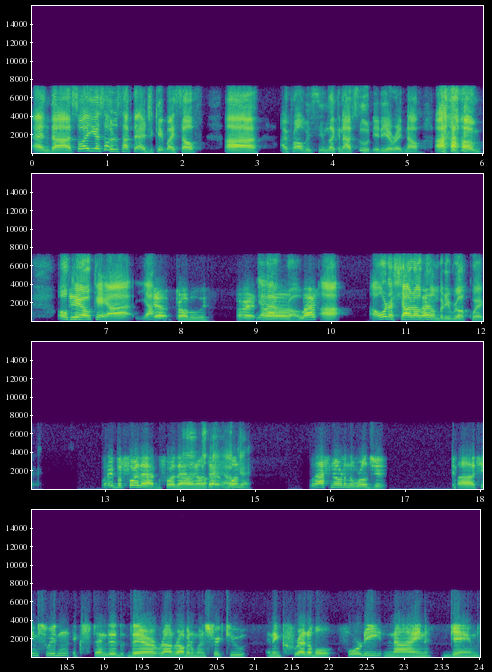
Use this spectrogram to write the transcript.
And uh, so I guess I'll just have to educate myself. Uh, I probably seem like an absolute idiot right now. Um, okay, okay. Uh, yeah. yeah, probably. All right. Yeah, uh, probably. last. Uh, I want to shout out last- somebody real quick. Wait, before that, before that, I know okay, that one. okay. Last note on the World. Uh, Team Sweden extended their round robin win streak to an incredible 49 games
